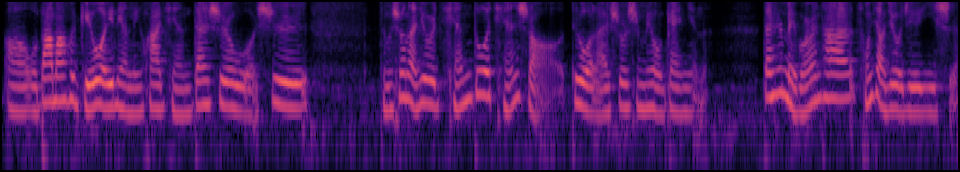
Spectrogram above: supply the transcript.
啊，我爸妈会给我一点零花钱，但是我是怎么说呢？就是钱多钱少对我来说是没有概念的。但是美国人他从小就有这个意识，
